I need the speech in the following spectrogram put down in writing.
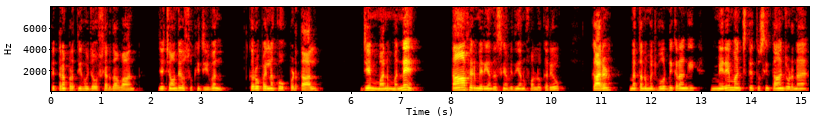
ਪਿਤਰਾਂ ਪ੍ਰਤੀ ਹੋ ਜਾਓ ਸ਼ਰਧਾਵਾਨ। ਜੇ ਚਾਹੁੰਦੇ ਹੋ ਸੁਖੀ ਜੀਵਨ, ਕਰੋ ਪਹਿਲਾਂ ਕੋਖ ਪੜਤਾਲ। ਜੇ ਮਨ ਮੰਨੇ, ਤਾਂ ਫਿਰ ਮੇਰੀਆਂ ਦੱਸੀਆਂ ਵਿਧੀਆਂ ਨੂੰ ਫੋਲੋ ਕਰਿਓ। ਕਾਰਨ, ਮੈਂ ਤੁਹਾਨੂੰ ਮਜਬੂਰ ਨਹੀਂ ਕਰਾਂਗੀ। ਮੇਰੇ ਮੰਚ ਤੇ ਤੁਸੀਂ ਤਾਂ ਜੁੜਨਾ ਹੈ,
